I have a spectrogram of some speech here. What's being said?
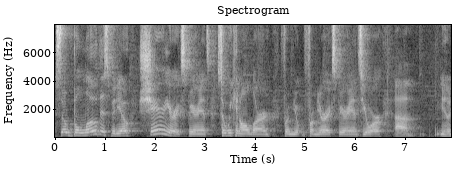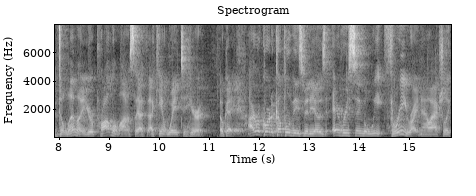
So below this video, share your experience so we can all learn from your, from your experience, your um, you know, dilemma, your problem, honestly. I, I can't wait to hear it. Okay, I record a couple of these videos every single week, three right now actually.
